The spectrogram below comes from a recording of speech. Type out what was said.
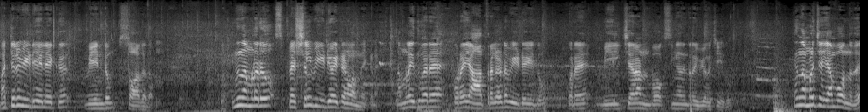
മറ്റൊരു വീഡിയോയിലേക്ക് വീണ്ടും സ്വാഗതം. ഇന്ന് നമ്മളൊരു സ്പെഷ്യൽ വീഡിയോ ആയിട്ടാണ് വന്നേക്കുന്നത് നമ്മൾ ഇതുവരെ കുറേ യാത്രകളുടെ വീഡിയോ ചെയ്തു കുറേ വീൽ ചെയർ അൺബോക്സിങ് അതിന്റെ റിവ്യൂ ഒക്കെ ചെയ്തു. ഇന്ന് നമ്മൾ ചെയ്യാൻ പോകുന്നത്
